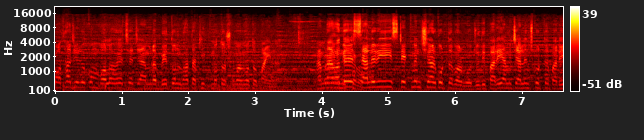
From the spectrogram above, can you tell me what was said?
কথা যেরকম বলা হয়েছে যে আমরা বেতন ভাতা ঠিকমতো সময় মতো পাই না। আমরা আমাদের স্যালারি স্টেটমেন্ট শেয়ার করতে পারব। যদি পারি আমি চ্যালেঞ্জ করতে পারি।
